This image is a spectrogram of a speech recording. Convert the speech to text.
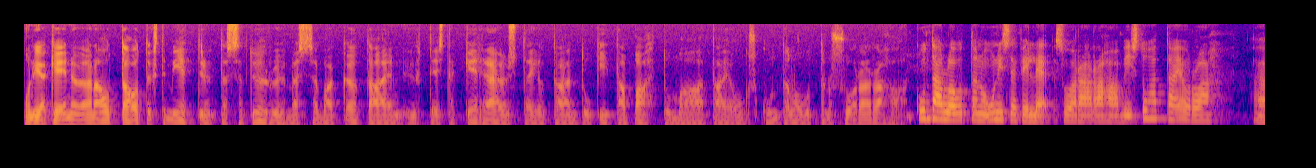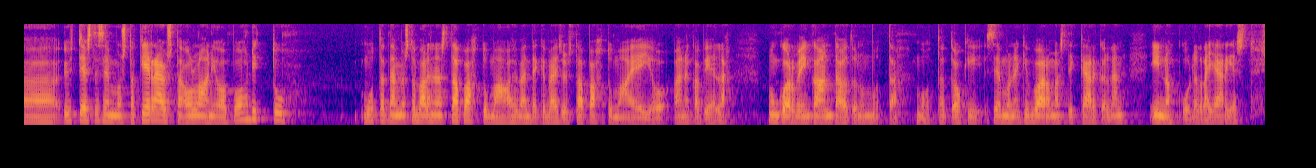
Monia keinoja on auttaa. Oletteko te miettinyt tässä työryhmässä vaikka jotain yhteistä keräystä, jotain tukitapahtumaa tai onko kunta luovuttanut suoraan rahaa? Kunta on luovuttanut Unicefille suoraan rahaa 5000 euroa. Yhteistä semmoista keräystä ollaan jo pohdittu, mutta tämmöistä varsinaista tapahtumaa, hyvän tekeväisyystapahtumaa ei ole ainakaan vielä mun korviin kantautunut, mutta, mutta toki semmoinenkin varmasti Kärkölän innokkuudella järjestyisi.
